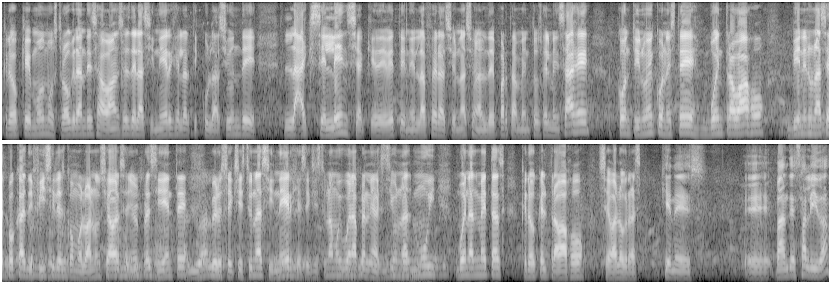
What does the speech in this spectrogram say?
Creo que hemos mostrado grandes avances de la sinergia, la articulación, de la excelencia que debe tener la Federación Nacional de Departamentos. El mensaje continúen con este buen trabajo. Vienen unas épocas difíciles, como lo ha anunciado el señor presidente, pero si existe una sinergia, si existe una muy buena planeación, unas muy buenas metas, creo que el trabajo se va a lograr. Quienes eh, van de salida,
